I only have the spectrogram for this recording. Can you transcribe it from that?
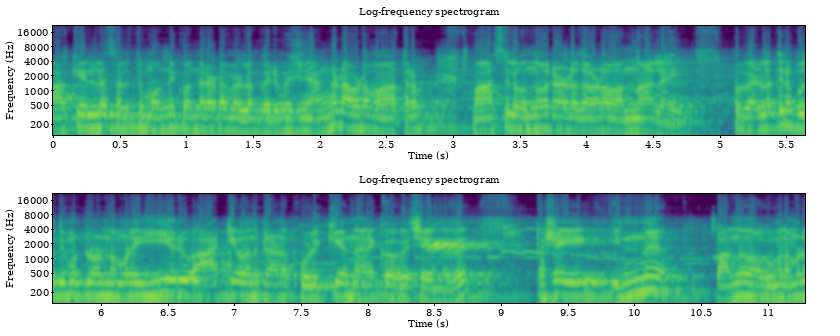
ബാക്കിയെല്ലാ സ്ഥലത്തും ഒന്നിക്കൊന്നരയുടെ വെള്ളം വരും. പക്ഷേ ഞങ്ങളുടെ അവിടെ മാത്രം മാസത്തിൽ ഒന്നോ രണ്ടോ തവണ വന്നാലായി. അപ്പോൾ വെള്ളത്തിന് ബുദ്ധിമുട്ടുള്ളതുകൊണ്ട് നമ്മൾ ഈ ഒരു ആറ്റി വന്നിട്ടാണ് കുളിക്കുകയും നനക്കുകയൊക്കെ ചെയ്യുന്നത്. പക്ഷേ ഇന്ന് വന്ന് നോക്കുമ്പോൾ നമ്മൾ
